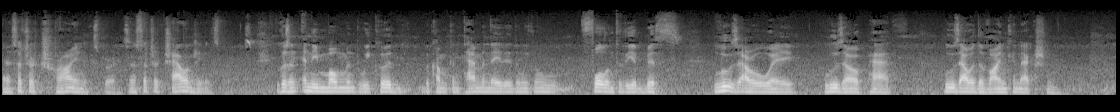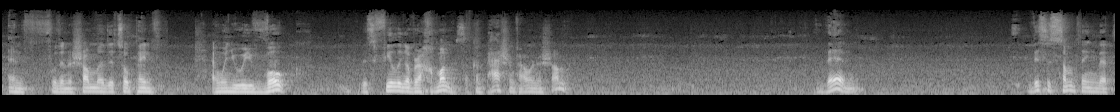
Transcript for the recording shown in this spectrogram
and it's such a trying experience, and such a challenging experience because in any moment we could become contaminated and we can fall into the abyss, lose our way, lose our path, lose our divine connection. And for the neshama, it's so painful. And when you evoke this feeling of rahmanas, of compassion for our neshama, then this is something that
